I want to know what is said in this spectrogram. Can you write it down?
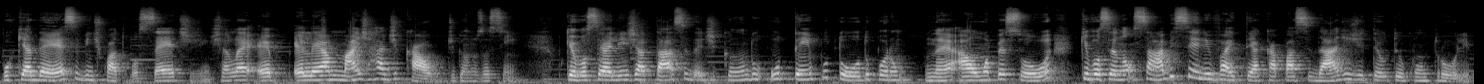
Porque a DS 24 por 7, gente, ela é, é, ela é a mais radical, digamos assim. Porque você ali já está se dedicando o tempo todo por um, né, a uma pessoa que você não sabe se ele vai ter a capacidade de ter o teu controle.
